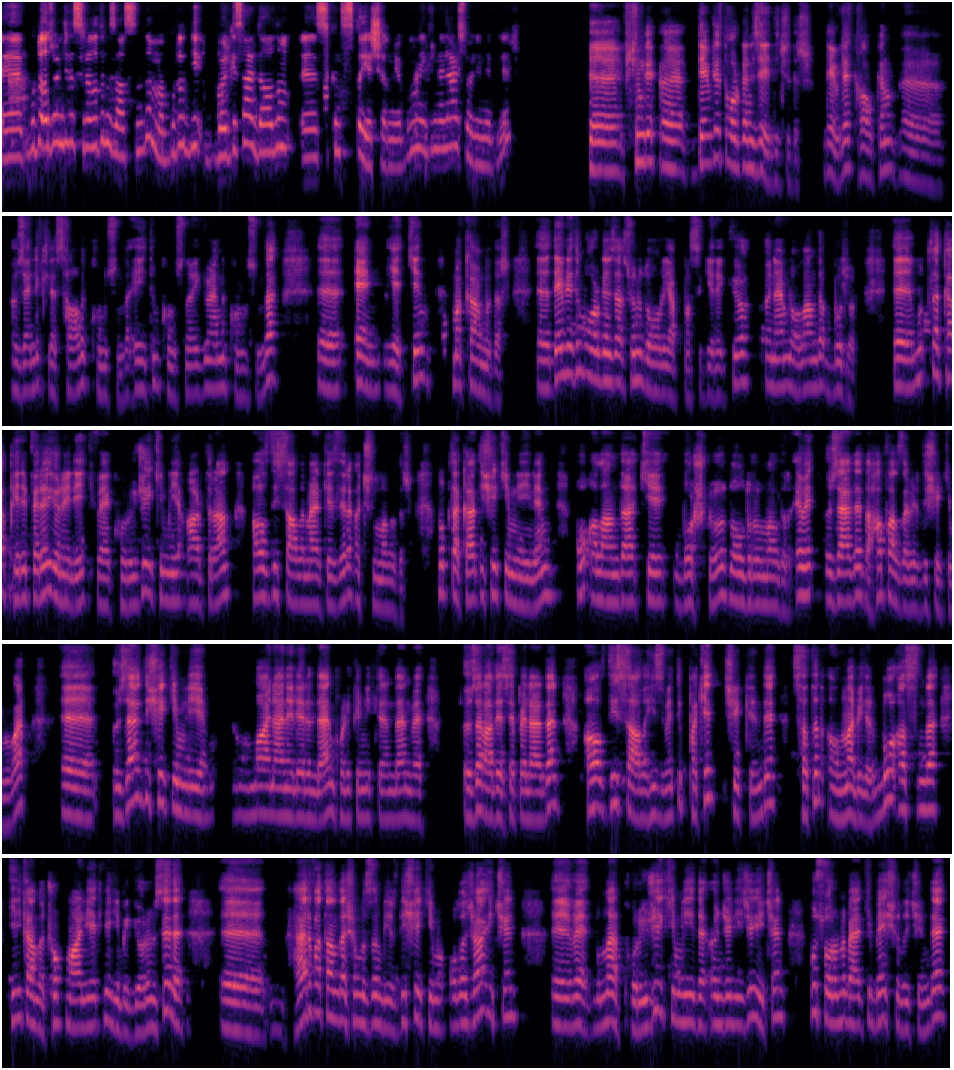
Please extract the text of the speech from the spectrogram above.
E, burada az önce de sıraladınız aslında ama burada bir bölgesel dağılım e, sıkıntısı da yaşanıyor. Bununla ilgili neler söylenebilir? Ee, şimdi e, devlet organize edicidir. Devlet halkın e, özellikle sağlık konusunda, eğitim konusunda ve güvenlik konusunda e, en yetkin makamıdır. E, devletin bu organizasyonu doğru yapması gerekiyor. Önemli olan da budur. E, mutlaka perifere yönelik ve koruyucu hekimliği artıran az diş sağlığı merkezleri açılmalıdır. Mutlaka diş hekimliğinin o alandaki boşluğu doldurulmalıdır. Evet, özelde daha fazla bir diş hekimi var. Ee, özel diş hekimliği muayenehanelerinden, polikliniklerinden ve özel ADSP'lerden az diş sağlığı hizmeti paket şeklinde satın alınabilir. Bu aslında ilk anda çok maliyetli gibi görünse de e, her vatandaşımızın bir diş hekimi olacağı için e, ve bunlar koruyucu hekimliği de önceleyeceği için bu sorunu belki 5 yıl içinde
